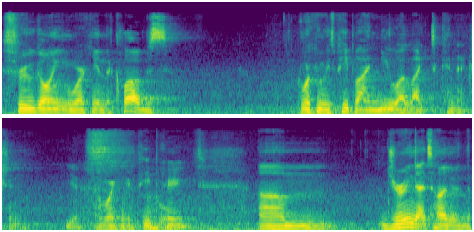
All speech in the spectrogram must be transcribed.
through going and working in the clubs, working with people, I knew I liked connection Yes. and working with people. Okay. Um, during that time in the,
